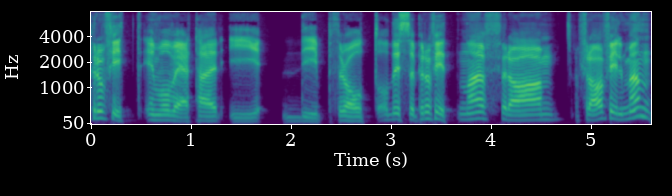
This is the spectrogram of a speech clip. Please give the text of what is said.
profitt involvert her i Deep Throat. Og disse profittene fra, fra filmen,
